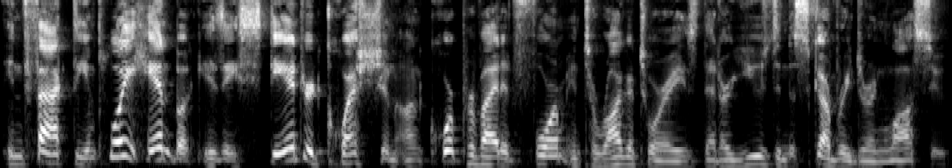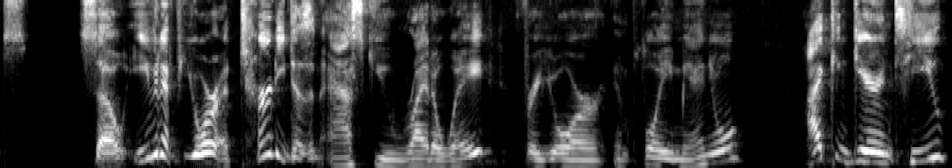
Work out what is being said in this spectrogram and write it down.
In fact, the employee handbook is a standard question on court provided form interrogatories that are used in discovery during lawsuits. So, even if your attorney doesn't ask you right away for your employee manual, I can guarantee you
